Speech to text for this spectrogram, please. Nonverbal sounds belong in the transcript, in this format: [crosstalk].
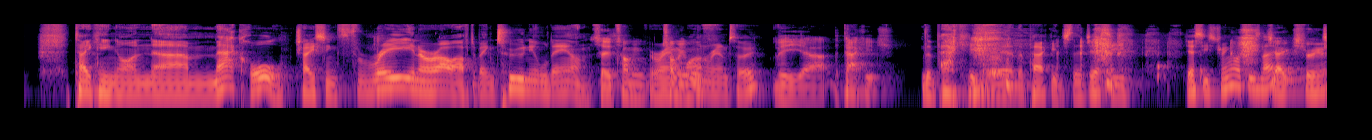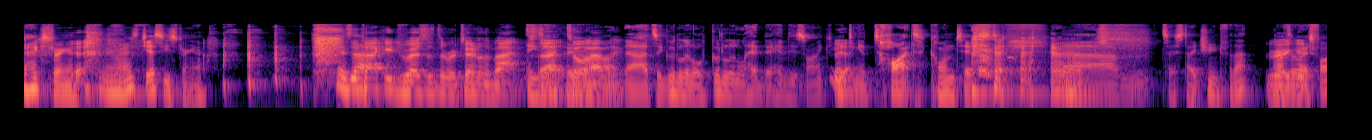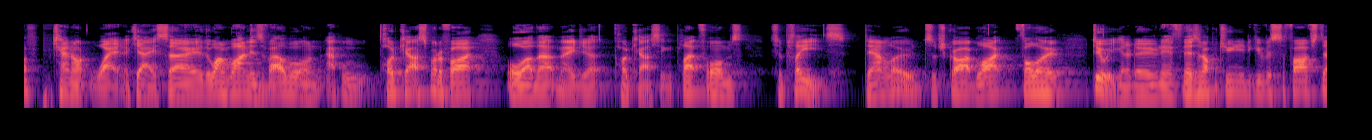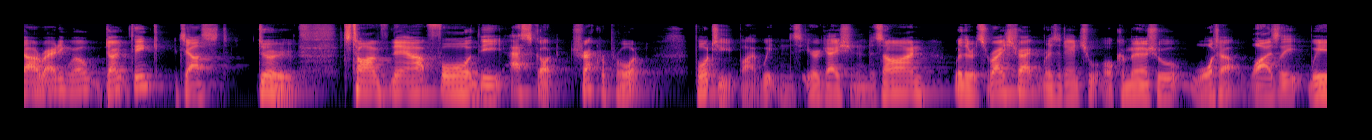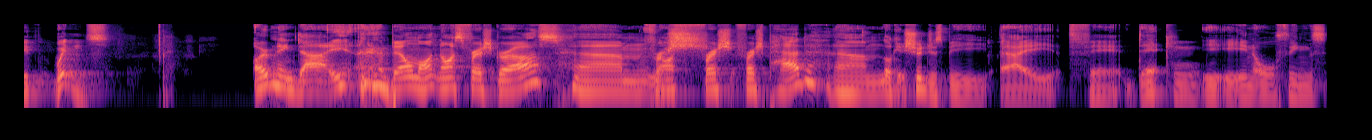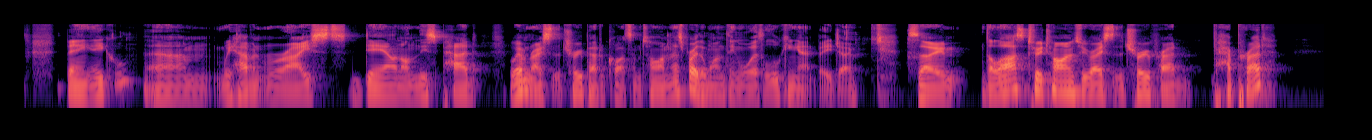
taking on um, Mack Hall, chasing three in a row after being 2 0 down. So Tommy, Round Tommy one, Wolf, round two. the uh, the package. The package, yeah, the package. The Jesse [laughs] Jesse Stringer, what's his name? Jake Stringer. Jake Stringer. Yeah, it's Jesse Stringer. The that? package versus the return of the Mack. So Exactly. it's all right. happening. Uh, it's a good little, good little head to head. This one, expecting a tight contest. [laughs] um, so stay tuned for that Very after good. race five. Cannot wait. Okay, so the one one is available on Apple Podcast, Spotify, all other major podcasting platforms. So please download, subscribe, like, follow, do what you're going to do. And if there's an opportunity to give us a five star rating, well, don't think, just do. It's time now for the Ascot Track Report, brought to you by Witten's Irrigation and Design. Whether it's racetrack, residential, or commercial, water wisely with Witten's. Opening day, [clears throat] Belmont, nice fresh grass, um, nice Fresh. fresh, fresh pad. Um, look, it should just be a fair deck i- in all things being equal. Um, we haven't raced down on this pad. We haven't raced at the true pad for quite some time. That's probably the one thing worth looking at, BJ. So the last two times we raced at the true pad, pa- pad,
